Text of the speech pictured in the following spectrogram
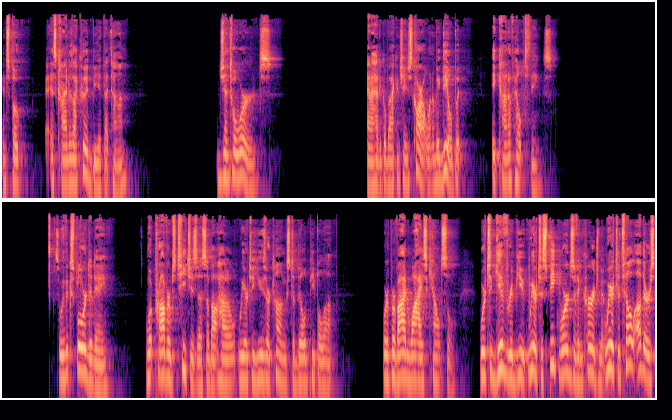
and spoke as kind as I could be at that time. Gentle words. And I had to go back and change the car. It wasn't a big deal, but it kind of helped things. So we've explored today what Proverbs teaches us about how we are to use our tongues to build people up. We're to provide wise counsel. We're to give rebuke. We are to speak words of encouragement. We are to tell others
